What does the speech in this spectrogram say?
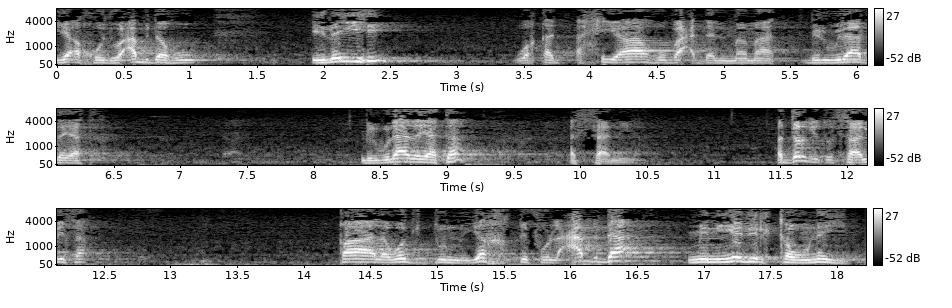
يأخذ عبده إليه وقد أحياه بعد الممات. بالولادة ياتا بالولادة ياتا الثانية. الدرجة الثالثة قال وجد يخطف العبد من يد الكونين.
